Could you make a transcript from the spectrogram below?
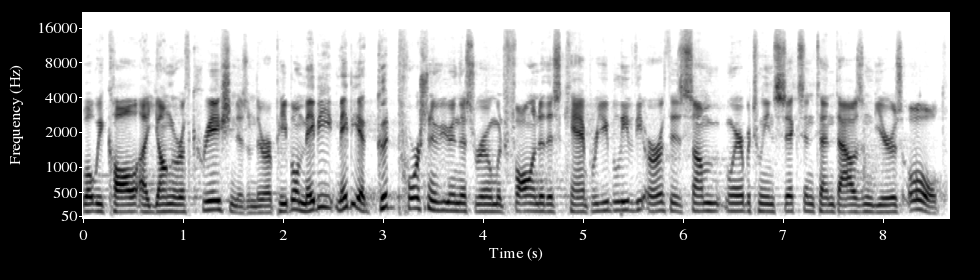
what we call a young earth creationism. There are people, maybe, maybe a good portion of you in this room would fall into this camp where you believe the earth is somewhere between six and 10,000 years old.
